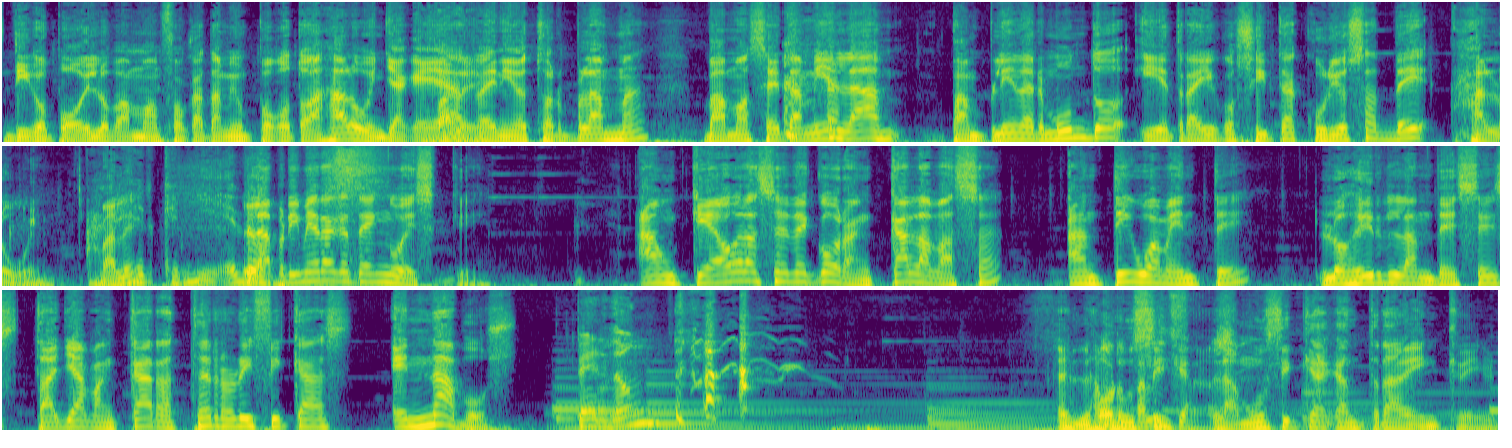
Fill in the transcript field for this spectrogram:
digo, pues hoy lo vamos a enfocar también un poco todo a Halloween, ya que Vale. ha venido Héctor Plasma. Vamos a hacer también las pamplinas del mundo y he traído cositas curiosas de Halloween, ¿vale? ver, qué miedo. La primera que tengo es que, aunque ahora se decoran calabazas, antiguamente los irlandeses tallaban caras terroríficas en nabos. Perdón. La música, la música que increíble.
